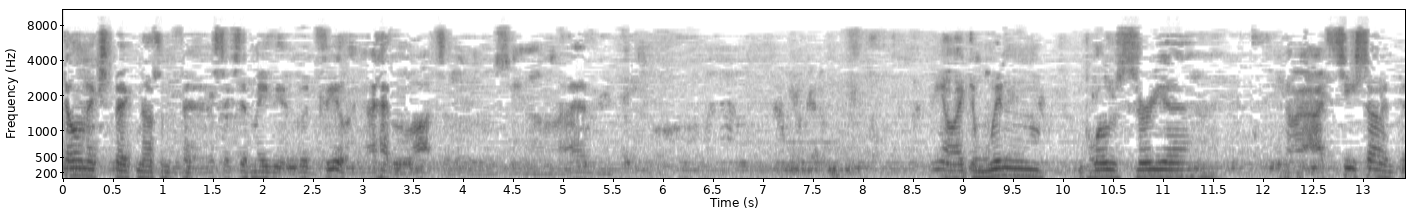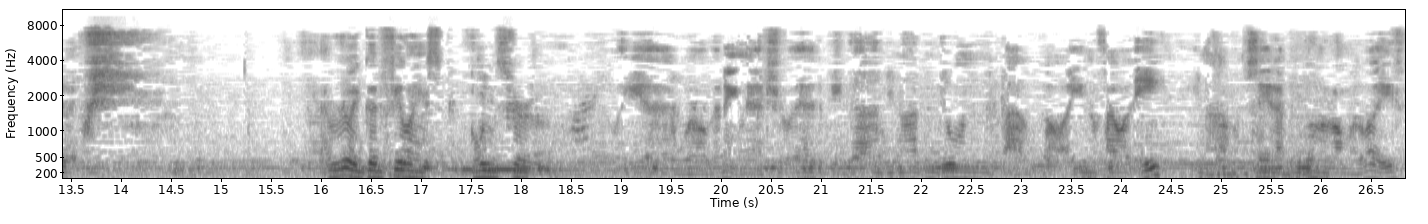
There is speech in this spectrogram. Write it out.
Don't expect nothing fast, except maybe a good feeling. I had lots of those, you know. I had, you know, like the wind blows through you. Know, I, I see something do it. Whoosh. A really good feelings blew through. Like, yeah, well, that ain't natural. It had to be God. You know, I've been doing, uh, uh, even if I was eight, you know, I would say I've been doing it all my life.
